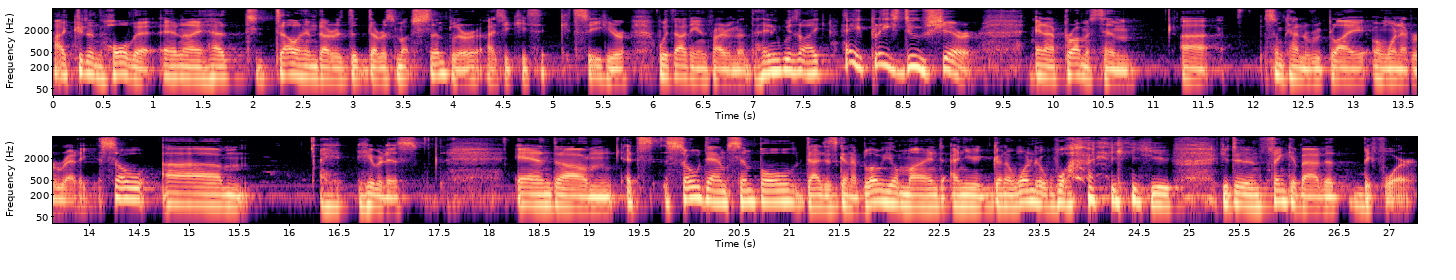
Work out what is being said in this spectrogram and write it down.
I couldn't hold it, and I had to tell him there is there is much simpler, as you can see here, without the environment. And he was like, "Hey, please do share," and I promised him uh, some kind of reply whenever ready. So um, here it is and um, it's so damn simple that it's gonna blow your mind, and you're gonna wonder why you you didn't think about it before.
